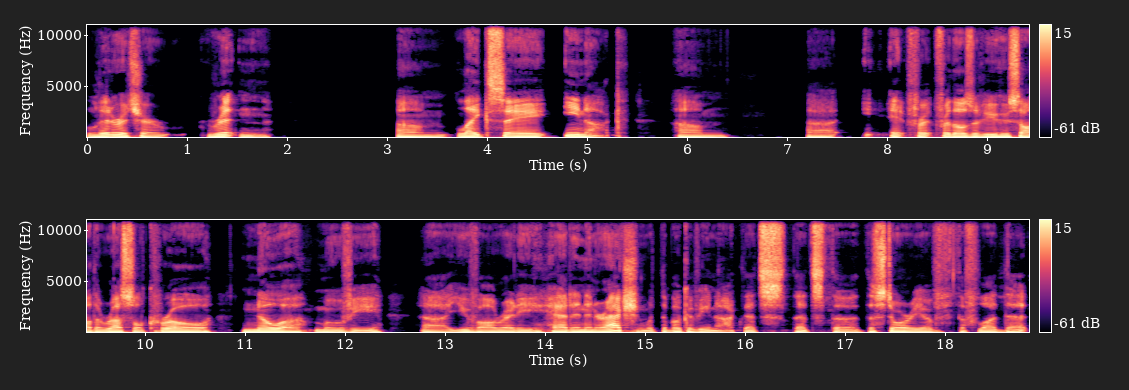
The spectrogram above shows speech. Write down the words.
literature written, um, like say Enoch. Um, uh, it, for for those of you who saw the Russell Crowe Noah movie, uh, you've already had an interaction with the Book of Enoch. That's that's the the story of the flood that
